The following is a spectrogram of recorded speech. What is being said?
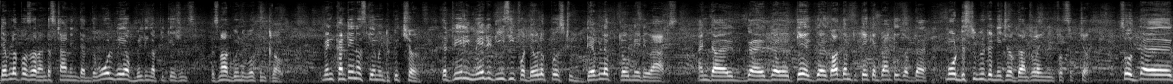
developers are understanding that the old way of building applications is not going to work in cloud. When containers came into picture, that really made it easy for developers to develop cloud native apps and uh, got them to take advantage of the more distributed nature of the underlying infrastructure. So the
